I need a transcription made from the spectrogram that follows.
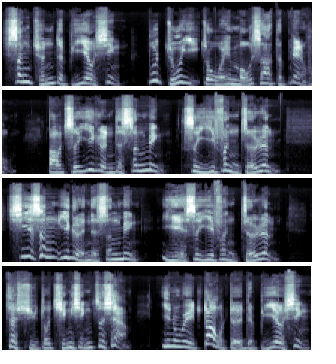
生存的必要性不足以作为谋杀的辩护。保持一个人的生命是一份责任，牺牲一个人的生命也是一份责任。在许多情形之下，因为道德的必要性，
